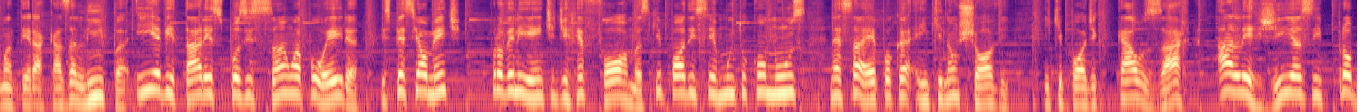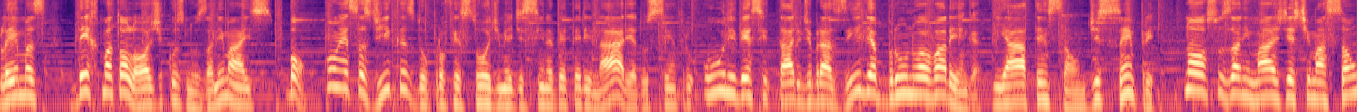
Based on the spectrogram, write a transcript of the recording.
manter a casa limpa e evitar exposição à poeira, especialmente proveniente de reformas que podem ser muito comuns nessa época em que não chove e que pode causar alergias e problemas dermatológicos nos animais. Bom, com essas dicas do professor de medicina veterinária do Centro Universitário de Brasília, Bruno Alvarenga, e a atenção de sempre, nossos animais de estimação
